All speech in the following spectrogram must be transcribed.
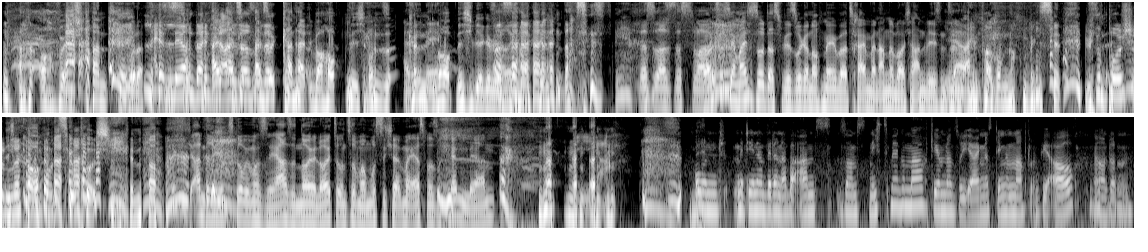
Auch entspannt, oder? Leon, dein Also, also, also kann halt überhaupt nicht, unser, Also können nee. überhaupt nicht wir gewesen sein. das ist, das war's, das Bei war. uns ist ja meistens so, dass wir sogar noch mehr übertreiben, wenn andere Leute anwesend sind, Ja. einfach um noch ein bisschen Zu pushen, ne? Ja, um zu pushen, genau. Die andere Jungsgruppe immer so, ja, sind neue Leute und so, man muss sich ja immer erstmal so kennenlernen. ja. Nee. Und mit denen haben wir dann aber abends sonst nichts mehr gemacht. Die haben dann so ihr eigenes Ding gemacht und wir auch. Ja, und dann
